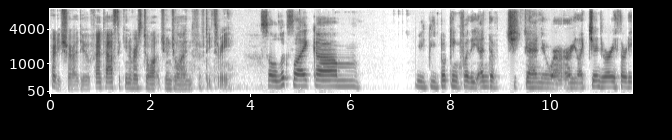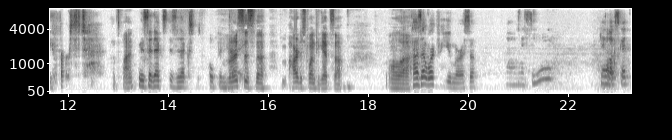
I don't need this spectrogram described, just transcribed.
Pretty sure I do. Fantastic Universe, July, June, July, '53. so it looks like um we'd be booking for the end of January, like January 31st. That's fine. Is the next is the next open day. Marissa's the hardest one to get, so well, uh, How's that work for you, Marissa? Uh, let me see. Yeah, that looks good.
